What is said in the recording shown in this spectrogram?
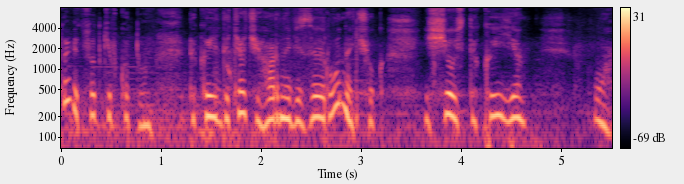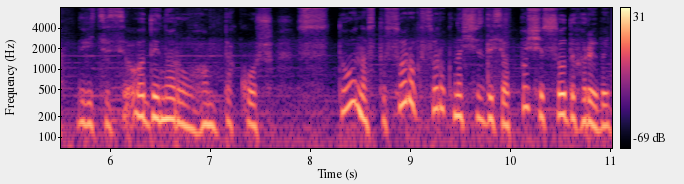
100% котон. Такий дитячий гарний візеруночок. І ще ось такий є. О, дивіться, з одинорогом також 100 на 140, 40 на 60, по 600 гривень.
